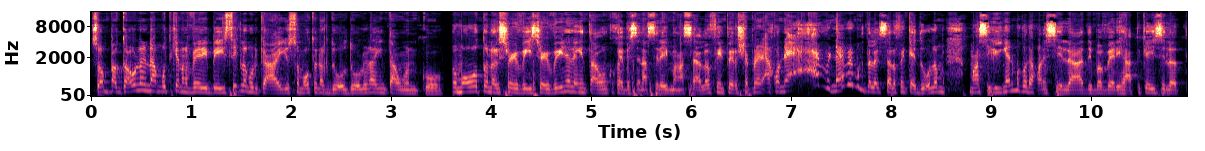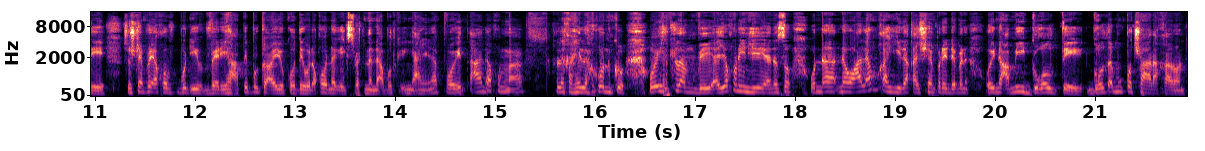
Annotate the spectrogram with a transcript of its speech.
So ang pagkaon lang namot ka ng very basic lang gud kaayo so mo nagduol-duol lang yung tawon ko. So mo to nag-survey survey na lang yung tawon ko kay basta na sila yung mga cellophane. Pero syempre ako never never magdalag cellophane kay duol lang mga silingan maguna ko na sila di ba very happy kayo sila te. So syempre ako very happy pud kaayo ko te. Wala ko nag-expect na naabot ko yung ani na point. Ano ko nga hala kahilakon ko. Wait lang be. Ayoko ninyo ano so una, nawala akong kahila kay syempre di ba oy na ami gold te gold among kutsara karon.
